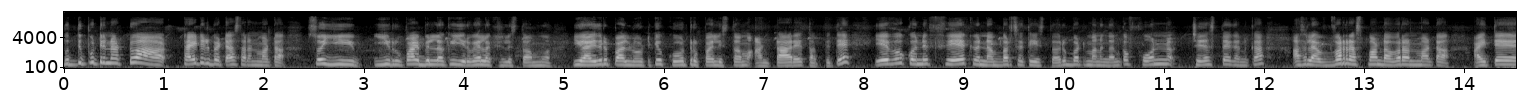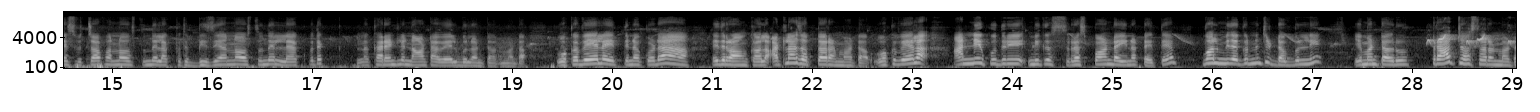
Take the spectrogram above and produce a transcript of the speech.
బుద్ధి పుట్టినట్టు ఆ టైటిల్ పెట్టేస్తారనమాట సో ఈ ఈ రూపాయి బిల్లుకి ఇరవై లక్షలు ఇస్తాము ఈ ఐదు రూపాయల నోటుకి కోటి రూపాయలు ఇస్తాము అంటారే తప్పితే ఏవో కొన్ని ఫేక్ నెంబర్స్ అయితే ఇస్తారు. బట్ మనం కనుక ఫోన్ చేస్తే కనుక అసలు ఎవరు రెస్పాండ్ అవ్వరు అనమాట అయితే స్విచ్ ఆఫ్ అన్న వస్తుంది లేకపోతే బిజీ అన్న వస్తుంది లేకపోతే కరెంట్లీ నాట్ అవైలబుల్ అంటారు అనమాట ఒకవేళ ఎత్తినా కూడా ఇది రాంగ్ కాల్. అట్లా చెప్తారనమాట ఒకవేళ అన్నీ కుదిరి మీకు రెస్పాండ్ అయినట్టయితే వాళ్ళు మీ దగ్గర నుంచి డబ్బుల్ని ఏమంటారు? ట్రాక్ చేస్తారనమాట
